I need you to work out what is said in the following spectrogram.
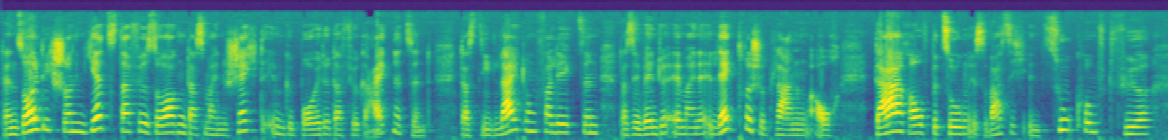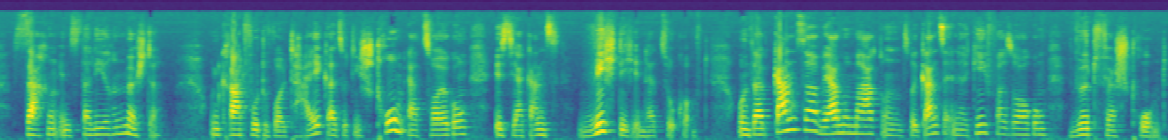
dann sollte ich schon jetzt dafür sorgen, dass meine Schächte im Gebäude dafür geeignet sind, dass die Leitungen verlegt sind, dass eventuell meine elektrische Planung auch darauf bezogen ist, was ich in Zukunft für Sachen installieren möchte. Und gerade Photovoltaik, also die Stromerzeugung, ist ja ganz wichtig in der Zukunft. Unser ganzer Wärmemarkt und unsere ganze Energieversorgung wird verstromt.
